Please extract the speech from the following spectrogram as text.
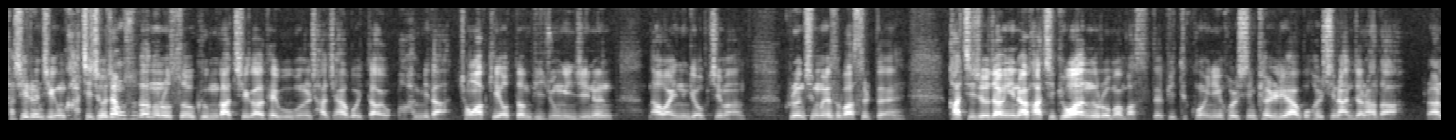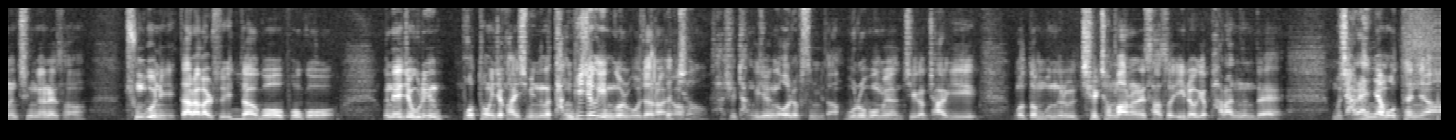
사실은 지금 가치 저장 수단으로서 금 가치가 대부분을 차지하고 있다고 합니다. 정확히 어떤 비중인지는 나와 있는 게 없지만 그런 측면에서 봤을 때 가치 저장이나 가치 교환으로만 봤을 때 비트코인이 훨씬 편리하고 훨씬 안전하다라는 측면에서 충분히 따라갈 수 있다고 보고 근데 이제 우리는 보통 이제 관심 있는 건 단기적인 걸 보잖아요. 그쵸. 사실 단기적인 건 어렵습니다. 물어보면 지금 자기 어떤 분들은 7천만 원에 사서 1억에 팔았는데 뭐 잘했냐 못했냐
